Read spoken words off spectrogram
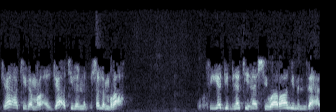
جاءت إلى جاءت إلى النبي صلى الله عليه وسلم امرأة وفي يد ابنتها سواران من ذهب.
